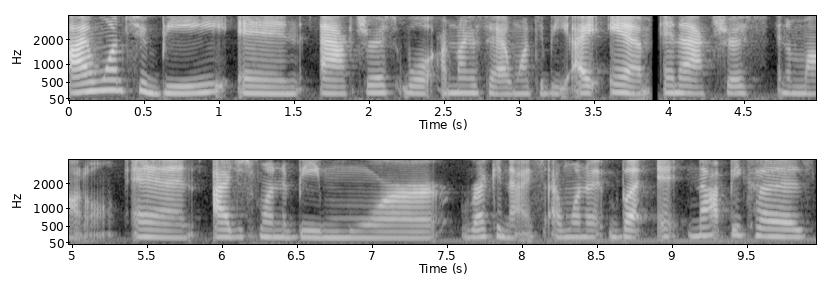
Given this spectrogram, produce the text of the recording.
I want to be an actress. Well, I'm not gonna say I want to be, I am an actress and a model. And I just wanna be more recognized. I wanna, but it, not because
